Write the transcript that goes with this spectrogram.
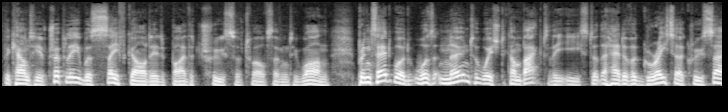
The county of Tripoli was safeguarded by the Truce of 1271. Prince Edward was known to wish to come back to the east at the head of a greater crusade,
